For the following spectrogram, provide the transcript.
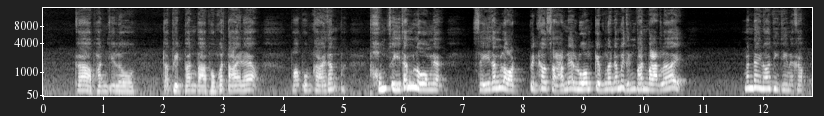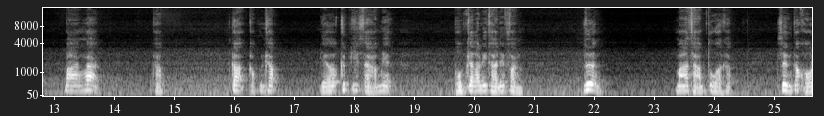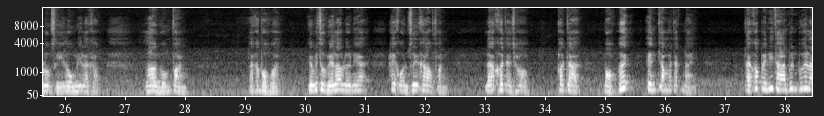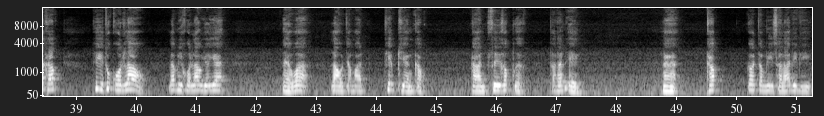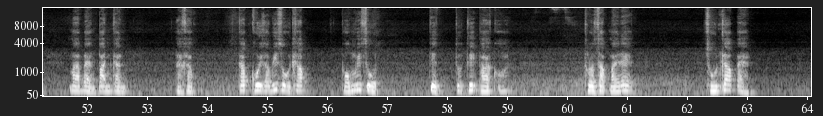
ข้าวพันกิโล ถ้าผิดพันบาทผมก็ตายแล้ว เพราะผมขายทั้ง ผมสีทั้งโรงเนี่ย สีทั้งหลอดเป็นข้าวสารเนี่ยรวมเก็บเงินยังไม่ถึงพันบาทเลย มันได้น้อยจริง ๆนะครับ บางมากครับ ก็ขอบคุณครับ เดี๋ยวคลิปที่สามเนี่ย ผมจะเล่านิทานให้ฟัง เรื่องมาสามตัวครับ ซึ่งต้องขอลงศรีลงนี่แหละครับเล่าให้ผมฟัง แล้วก็บอกว่าเดี๋ยวพิสูจน์ไปเล่าเรื่องนี้ให้คนซื้อข้าวฟัง แล้วเขาจะชอบ เขาจะบอกเฮ้ยเองจำมาจากไหน แต่ก็เป็นนิทานพื้นๆแล้วครับ ที่ทุกคนเล่าแล้วมีคนเล่าเยอะแยะ แต่ว่าเราจะมาเทียบเคียงกับการซื้อข้าวเปลือกเท่านั้นเองนะครับ ก็จะมีสาระดีๆ มาแบ่งปันกันนะครับ ครับคุยกับวิสูตรครับ ผมวิสูตรจิตสุทธิภากร โทรศัพท์หมายเลข098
